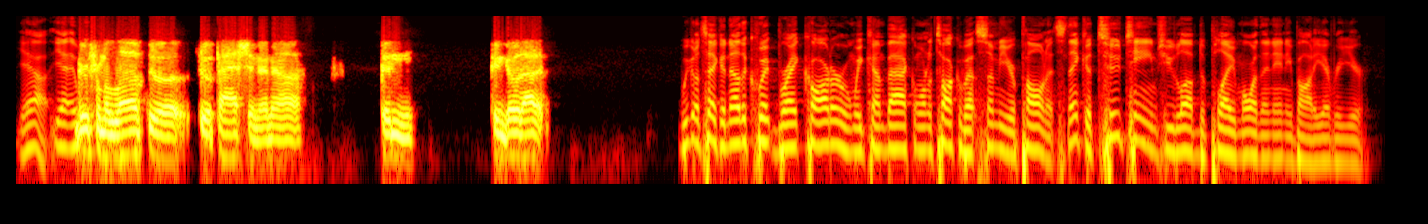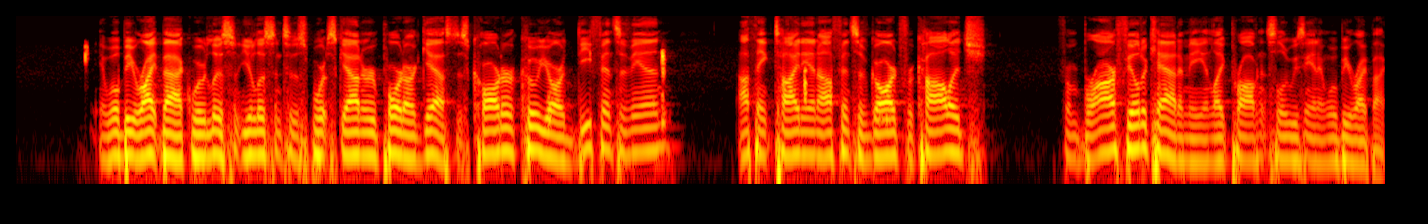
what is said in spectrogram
yeah, yeah. it grew was- from a love to a to a passion, and uh, couldn't couldn't go without it. We're going to take another quick break, Carter. When we come back, I want to talk about some of your opponents. Think of two teams you love to play more than anybody every year. And we'll be right back. We're listen, you listen to the Sports Scouting Report. Our guest is Carter Coullard, defensive end, I think tight end, offensive guard for college from Briarfield Academy in Lake Providence, Louisiana. We'll be right back.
